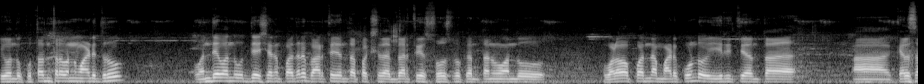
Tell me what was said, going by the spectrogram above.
ಈ ಒಂದು ಕುತಂತ್ರವನ್ನು ಮಾಡಿದರು. ಒಂದೇ ಒಂದು ಉದ್ದೇಶ ಏನಪ್ಪ ಅಂದರೆ ಭಾರತೀಯ ಜನತಾ ಪಕ್ಷದ ಅಭ್ಯರ್ಥಿಗೆ ಸೋಸ್ಬೇಕಂತನೂ ಅನ್ನೋ ಒಂದು ಒಳ ಒಪ್ಪಂದ ಮಾಡಿಕೊಂಡು ಈ ರೀತಿಯಾದಂಥ ಕೆಲಸ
